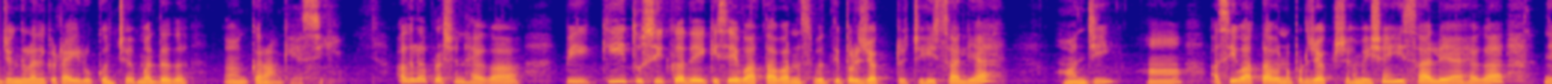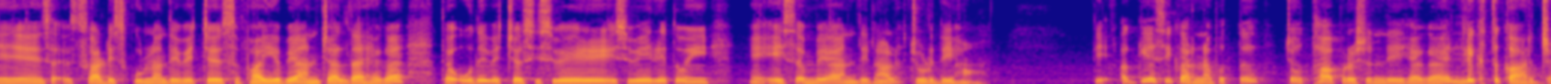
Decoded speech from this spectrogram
ਜੰਗਲਾਂ ਦੀ ਕਟਾਈ ਰੋਕਣ 'ਚ ਮਦਦ ਕਰਾਂਗੇ ਅਸੀਂ। ਅਗਲਾ ਪ੍ਰਸ਼ਨ ਹੈਗਾ ਵੀ ਕੀ ਤੁਸੀਂ ਕਦੇ ਕਿਸੇ ਵਾਤਾਵਰਨ ਸੰਬੰਧੀ ਪ੍ਰੋਜੈਕਟ 'ਚ ਹਿੱਸਾ ਲਿਆ ਹਾਂਜੀ ਹਾਂ, ਅਸੀਂ ਵਾਤਾਵਰਨ ਪ੍ਰੋਜੈਕਟ 'ਚ ਹਮੇਸ਼ਾ ਹੀ ਹਿੱਸਾ ਲਿਆ ਹੈਗਾ। ਸ- ਸਾਡੇ ਸਕੂਲਾਂ ਦੇ ਵਿੱਚ ਸਫ਼ਾਈ ਅਭਿਆਨ ਚੱਲਦਾ ਹੈਗਾ, ਤਾਂ ਉਹਦੇ ਵਿੱਚ ਅਸੀਂ ਸਵੇਰੇ ਸਵੇਰੇ ਤੋਂ ਹੀ ਇਸ ਅਭਿਆਨ ਦੇ ਨਾਲ ਜੁੜਦੇ ਹਾਂ। ਅਤੇ ਅੱਗੇ ਅਸੀਂ ਕਰਨਾ ਪੁੱਤ, ਚੌਥਾ ਪ੍ਰਸ਼ਨ ਦੇ ਹੈਗਾ ਲਿਖਤ ਕਾਰਜ।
